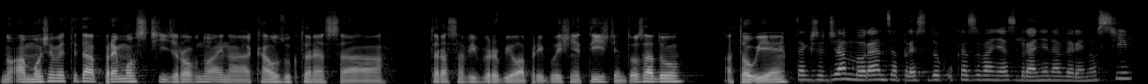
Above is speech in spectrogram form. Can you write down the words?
No a môžeme teda premostiť rovno aj na kauzu, ktorá sa, ktorá sa vyvrbila približne týždeň dozadu, a to je... Takže Jam Moran za presudok ukazovania zbrane na verejnosti,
